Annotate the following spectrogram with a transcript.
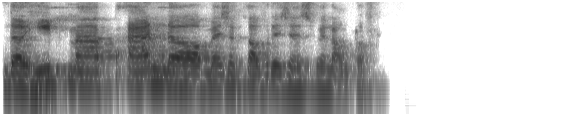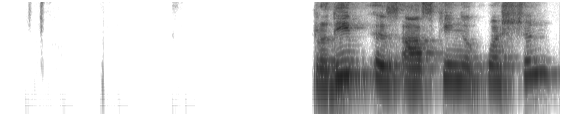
the heat map and uh, measure coverage as well out of it. Pradeep is asking a question.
